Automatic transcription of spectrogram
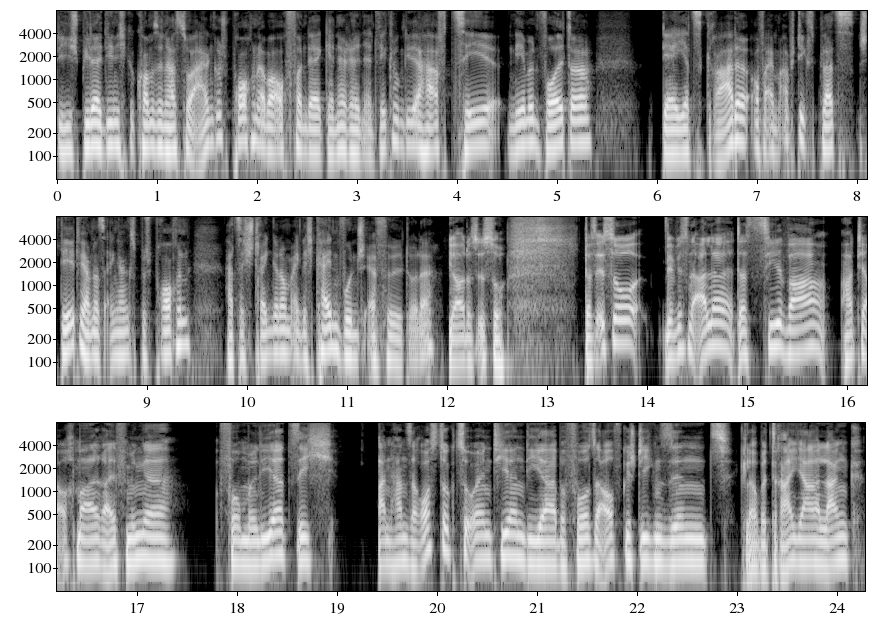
die Spieler, die nicht gekommen sind, hast du angesprochen, aber auch von der generellen Entwicklung, die der HFC nehmen wollte, der jetzt gerade auf einem Abstiegsplatz steht, wir haben das eingangs besprochen, hat sich streng genommen eigentlich keinen Wunsch erfüllt, oder? Ja, das ist so. Das ist so, wir wissen alle, das Ziel war, hat ja auch mal Ralf Minge formuliert, sich an Hansa Rostock zu orientieren, die ja, bevor sie aufgestiegen sind, glaube drei Jahre lang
